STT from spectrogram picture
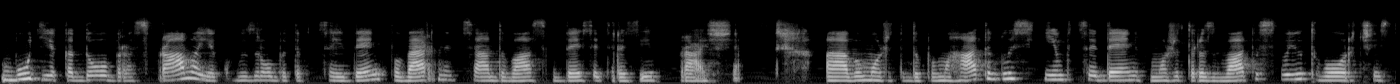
будь-яка добра справа, яку ви зробите в цей день, повернеться до вас в 10 разів краще. Ви можете допомагати близьким в цей день, можете розвивати свою творчість,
